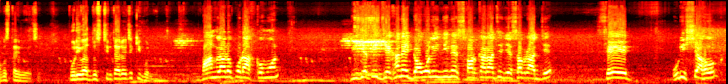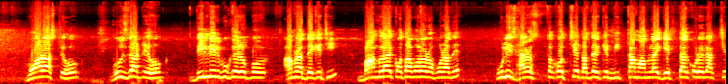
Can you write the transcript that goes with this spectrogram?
অবস্থায় রয়েছে। পরিবার দুশ্চিন্তায় রয়েছে, কি বলবেন? বাংলার ওপর আক্রমণ। বিজেপির যেখানে ডবল ইঞ্জিনের সরকার আছে, যেসব রাজ্যে, সে উড়িষ্যা হোক মহারাষ্ট্রে হোক, গুজরাটে হোক, দিল্লির বুকের ওপর আমরা দেখেছি, বাংলায় কথা বলার অপরাধে পুলিশ হ্যারাস্ত করছে, তাদেরকে মিথ্যা মামলায় গ্রেপ্তার করে রাখছে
